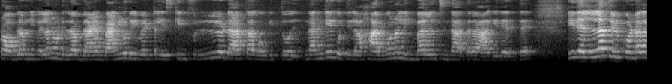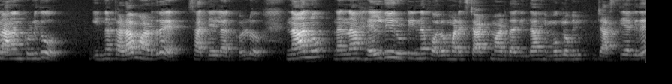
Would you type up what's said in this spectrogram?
ಪ್ರಾಬ್ಲಮ್ ನೀವೆಲ್ಲ ನೋಡಿದ್ರ? ಬ್ಯಾಂಗ್ಳೂರ್ ಇವೆಂಟಲ್ಲಿ ಸ್ಕಿನ್ ಫುಲ್ ಡಾರ್ಕ್ ಆಗೋಗಿತ್ತು. ನನಗೆ ಗೊತ್ತಿಲ್ಲ ಹಾರ್ಮೋನಲ್ ಇಂಬ್ಯಾಲೆನ್ಸಿಂದ ಆ ಥರ ಆಗಿದೆ ಅಂತೆ. ಇದೆಲ್ಲ ತಿಳ್ಕೊಂಡಾಗ ನಾನು ಅಂದ್ಕೊಂಡಿದ್ದು ಇದನ್ನ ತಡ ಮಾಡಿದ್ರೆ ಸಾಧ್ಯ ಇಲ್ಲ ಅಂದ್ಕೊಂಡು ನಾನು ನನ್ನ ಹೆಲ್ದಿ ರುಟೀನ್ನ ಫಾಲೋ ಮಾಡೋಕ್ಕೆ ಸ್ಟಾರ್ಟ್ ಮಾಡಿದಾಗಿಂದ ಹಿಮೋಗ್ಲೋಬಿನ್ ಜಾಸ್ತಿ ಆಗಿದೆ.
